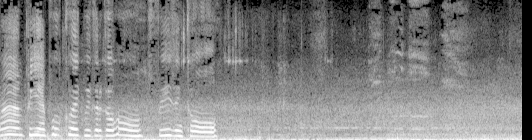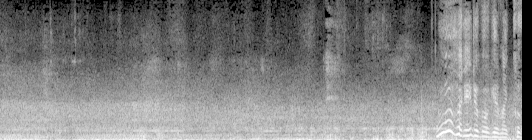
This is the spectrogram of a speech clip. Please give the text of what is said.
On, pee and poop quick. We gotta go home. It's freezing cold. Ooh, I need to go get my coat.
